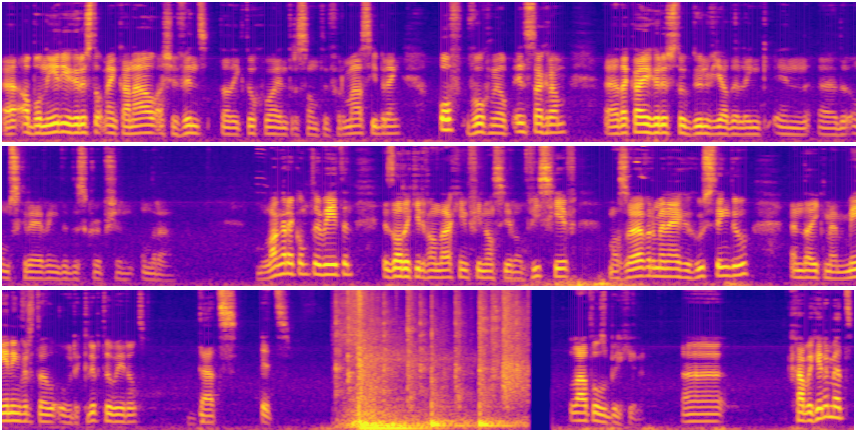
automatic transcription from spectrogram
uh, abonneer je gerust op mijn kanaal als je vindt dat ik toch wat interessante informatie breng. Of volg mij op Instagram. Uh, dat kan je gerust ook doen via de link in uh, de omschrijving, de description onderaan. Belangrijk om te weten is dat ik hier vandaag geen financieel advies geef, maar zuiver mijn eigen goesting doe en dat ik mijn mening vertel over de cryptowereld. That's it. Laat ons beginnen. Uh, ik ga beginnen met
